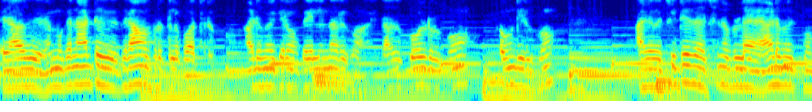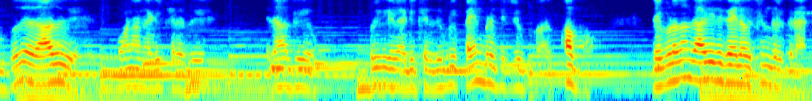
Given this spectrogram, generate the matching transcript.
ஏதாவது நமக்கு நாட்டு கிராமப்புறத்தில் பார்த்துருக்கோம். ஆடு மேய்க்கிறவன் கையில் என்ன இருக்கும்? ஏதாவது கோல் இருக்கும் கவுண்டி இருக்கும். அதை வச்சுட்டு சின்ன பிள்ளை ஆடு மேய்க்கும் போது ஏதாவது போனால் நடிக்கிறது ஏதாவது குருவிகள் அடிக்கிறது இப்படி பயன்படுத்திட்டு பார்ப்போம் இதை போல தான் தாவீது கையில் வச்சுருந்துருக்கிறார்.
